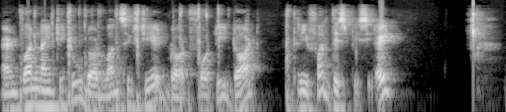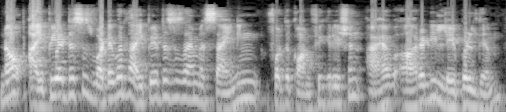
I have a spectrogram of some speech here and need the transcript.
and 192.168.40.3 for this PC, right? Now IP addresses, whatever the IP addresses I'm assigning for the configuration, I have already labeled them.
